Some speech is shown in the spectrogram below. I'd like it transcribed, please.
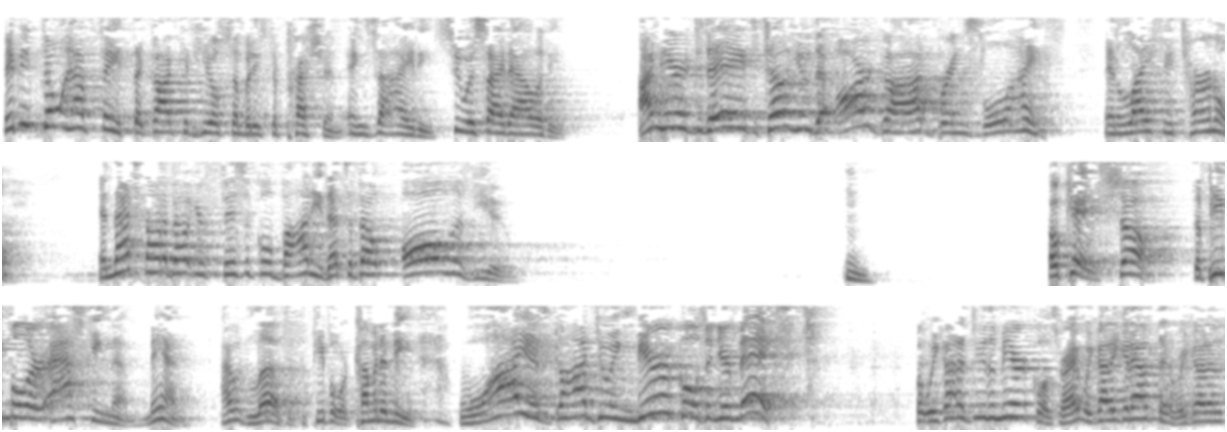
Maybe you don't have faith that God could heal somebody's depression, anxiety, suicidality. I'm here today to tell you that our God brings life and life eternal. And that's not about your physical body. That's about all of you. Hmm. Okay, so the people are asking them, man, I would love if the people were coming to me. Why is God doing miracles in your midst? But we got to do the miracles, right? We got to get out there. We got to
